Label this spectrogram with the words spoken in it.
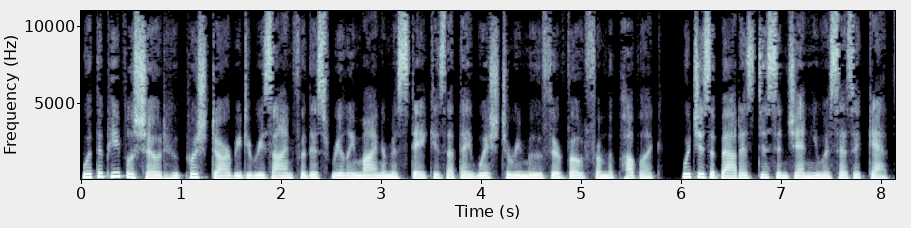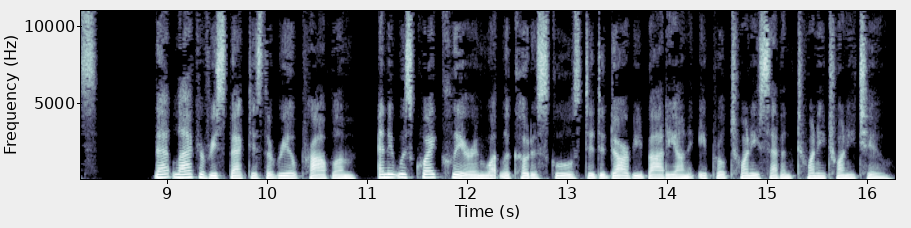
What the people showed who pushed Darbi to resign for this really minor mistake is that they wish to remove their vote from the public, which is about as disingenuous as it gets. That lack of respect is the real problem, and it was quite clear in what Lakota schools did to Darbi Boddy on April 27, 2022.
